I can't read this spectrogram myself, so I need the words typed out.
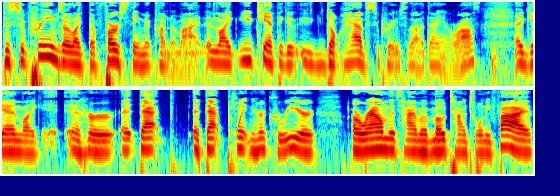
The Supremes are like the first thing that come to mind, and like you can't think of you don't have Supremes without Diana Ross. Again, like at her at that at that point in her career, around the time of Motown 25,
